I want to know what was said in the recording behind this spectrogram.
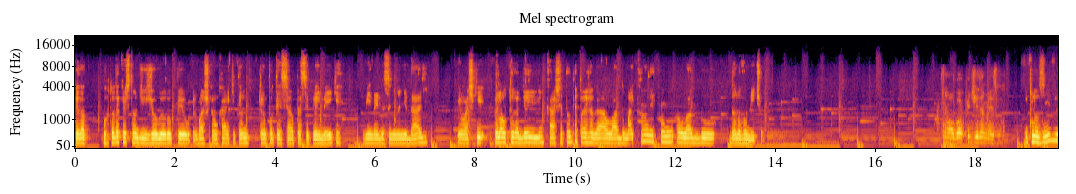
pela por toda a questão de jogo europeu, eu acho que é um cara que tem um, tem um potencial para ser playmaker, vindo aí da segunda unidade. Eu acho que pela altura dele ele encaixa tanto para jogar ao lado do Mike Conley como ao lado do Donovan Mitchell. É uma boa pedida mesmo. Inclusive,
